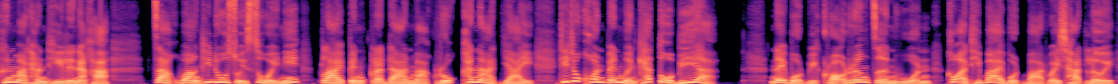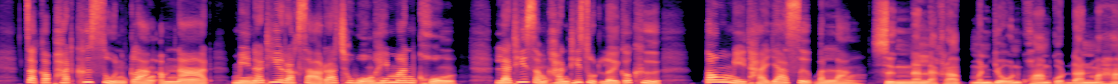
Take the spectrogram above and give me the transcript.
ขึ้นมาทันทีเลยนะคะ จากวังที่ดูสวยๆนี่กลายเป็นกระดานหมากรุกขนาดใหญ่ ที่ทุกคนเป็นเหมือนแค่ตัวเบี้ยในบทวิเคราะห์เรื่องเจินหวน เขาอธิบายบทบาทไว้ชัดเลย จักรพรรดิคือศูนย์กลางอำนาจ มีหน้าที่รักษาราชวงศ์ให้มั่นคง และที่สำคัญที่สุดเลยก็คือ ต้องมีทายาทสืบบัลลังก์ซึ่งนั่นแหละครับ มันโยนความกดดันมหา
